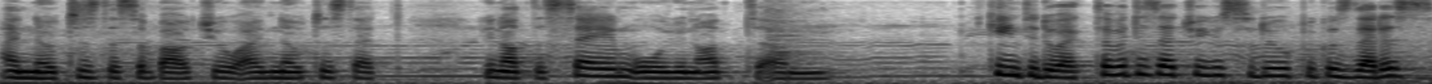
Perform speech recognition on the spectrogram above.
I noticed this about you. I noticed that you're not the same or you're not um, keen to do activities that you used to do because that is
